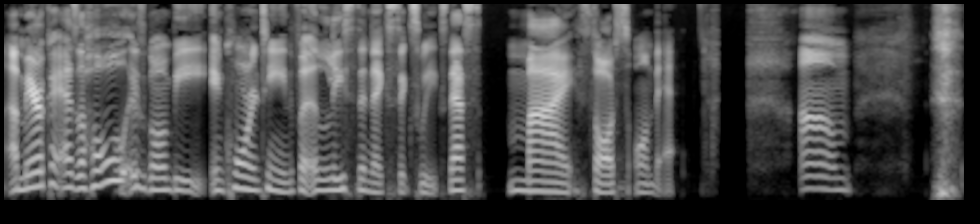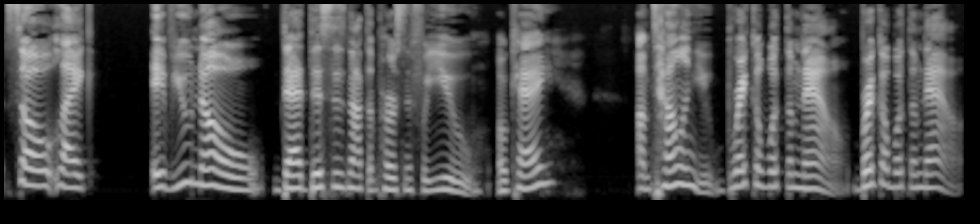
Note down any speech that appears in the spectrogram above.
America as a whole is going to be in quarantine for at least the next six weeks. That's my thoughts on that. Um, so like, if you know that this is not the person for you, okay, I'm telling you, break up with them now. Break up with them now.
